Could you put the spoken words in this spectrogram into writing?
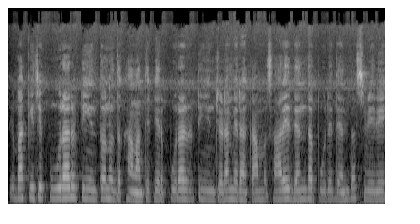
ਤੇ ਬਾਕੀ ਜੇ ਪੂਰਾ ਰੁਟੀਨ ਤੁਹਾਨੂੰ ਦਿਖਾਵਾਂ, ਤੇ ਫਿਰ ਪੂਰਾ ਰੁਟੀਨ ਜਿਹੜਾ ਮੇਰਾ ਕੰਮ ਸਾਰੇ ਦਿਨ ਦਾ, ਪੂਰੇ ਦਿਨ ਦਾ, ਸਵੇਰੇ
